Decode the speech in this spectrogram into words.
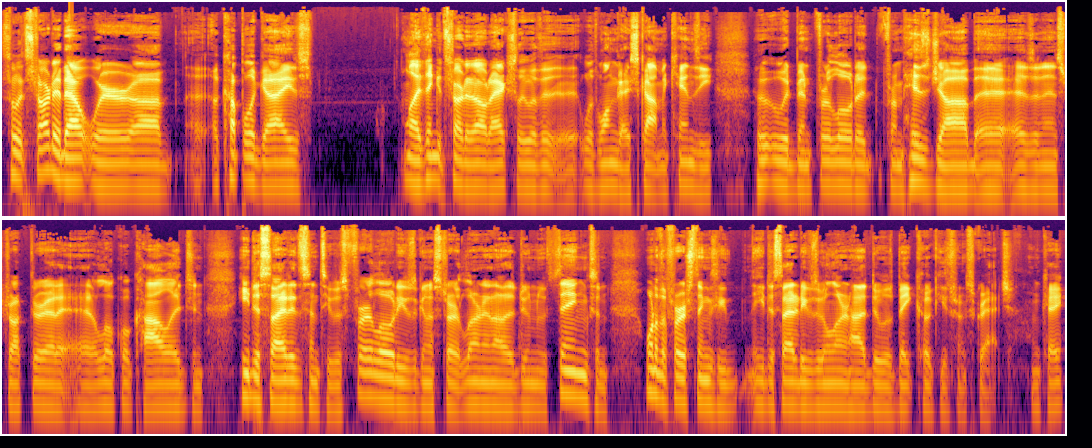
so it started out where uh, a couple of guys well, I think it started out actually with a, with one guy, Scott McKenzie, who, who had been furloughed from his job uh, as an instructor at a, at a, local college, and he decided since he was furloughed, he was going to start learning how to do new things. And one of the first things he he decided he was going to learn how to do was bake cookies from scratch. Okay,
